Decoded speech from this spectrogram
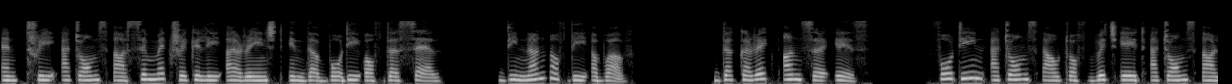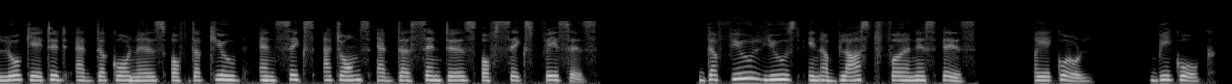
and 3 atoms are symmetrically arranged in the body of the cell. D none of the above. The correct answer is 14 atoms out of which 8 atoms are located at the corners of the cube and 6 atoms at the centers of 6 faces. The fuel used in a blast furnace is A. Coal B. Coke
